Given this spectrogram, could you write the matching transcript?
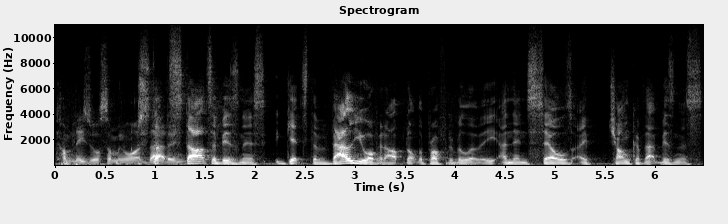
companies or something like sta- that. And starts a business, gets the value of it up, not the profitability, and then sells a chunk of that business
